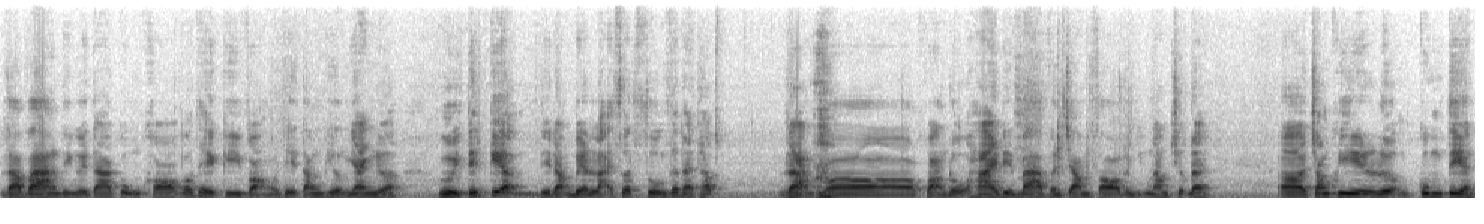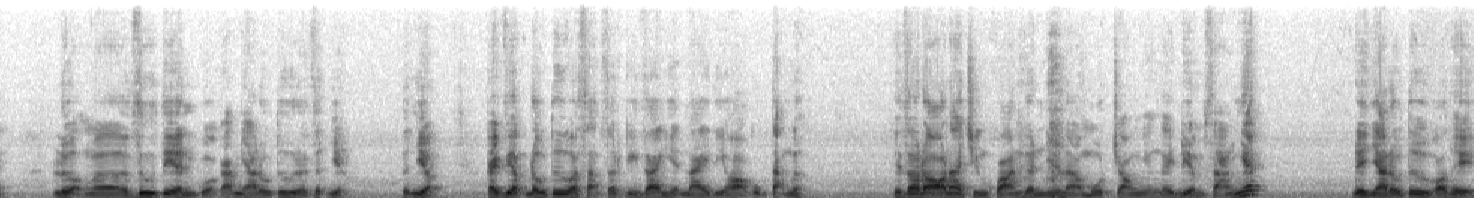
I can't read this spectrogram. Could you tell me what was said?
giá vàng thì người ta cũng khó có thể kỳ vọng có thể tăng trưởng nhanh nữa gửi tiết kiệm thì đặc biệt lãi suất xuống rất là thấp giảm khoảng độ 2 đến 3 phần trăm so với những năm trước đây à, trong khi lượng cung tiền lượng uh, dư tiền của các nhà đầu tư là rất nhiều rất nhiều. Cái việc đầu tư và sản xuất kinh doanh hiện nay thì họ cũng tạm ngừng. Thế do đó là chứng khoán gần như là một trong những cái điểm sáng nhất để nhà đầu tư có thể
